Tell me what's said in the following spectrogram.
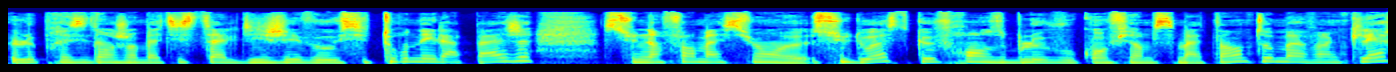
Le président Jean-Baptiste Aldiger veut aussi tourner la page. C'est une information euh, sud-ouest que France Bleu vous confirme ce matin. Thomas Vinclair,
